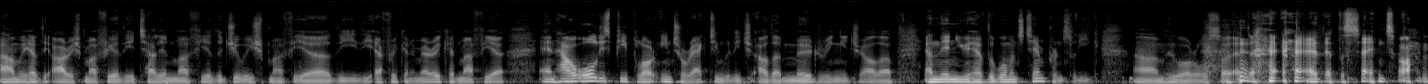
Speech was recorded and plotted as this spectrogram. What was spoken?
um, we have the Irish mafia, the Italian mafia, the Jewish mafia, the the African American mafia, and how all these people are interacting with each other, murdering each other, and then you have the Women's Temperance League, um, who are also at the, at, at the same time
